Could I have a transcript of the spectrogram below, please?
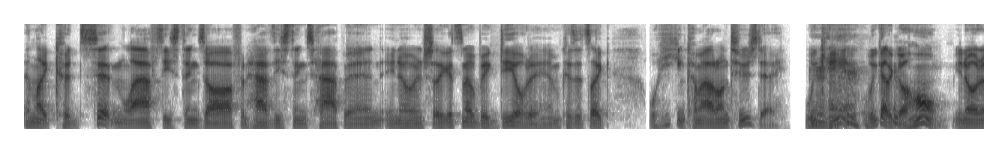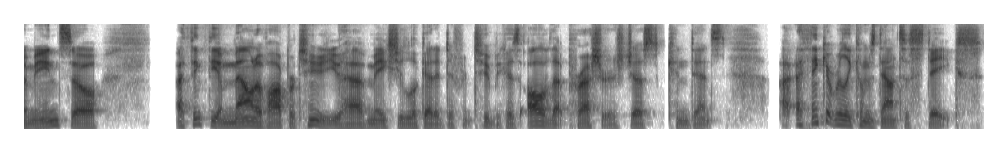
and like could sit and laugh these things off and have these things happen. You know, and it's like it's no big deal to him because it's like, well, he can come out on Tuesday. We Mhm. can't. we got to go home. You know what I mean? So. I think the amount of opportunity you have makes you look at it different too, because all of that pressure is just condensed. I, think it really comes down to stakes,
